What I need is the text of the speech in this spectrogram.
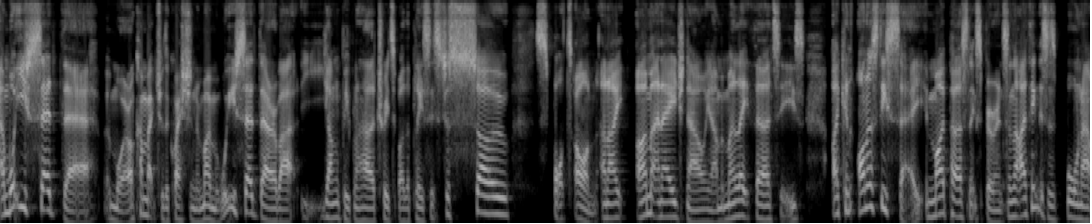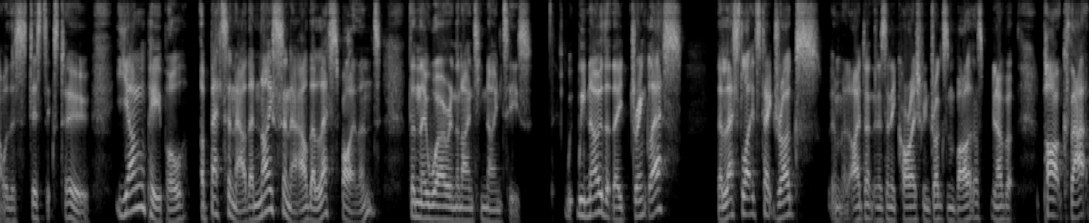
and what you said there, Moira, I'll come back to the question in a moment. What you said there about young people and how they're treated by the police, it's just so spot on. And I, I'm at an age now, you know, I'm in my late 30s. I can honestly say, in my personal experience, and I think this is borne out with the statistics too, young people are better now, they're nicer now, they're less violent than they were in the 1990s. We, we know that they drink less, they're less likely to take drugs. Um, I don't think there's any correlation between drugs and violence, you know, but park that.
